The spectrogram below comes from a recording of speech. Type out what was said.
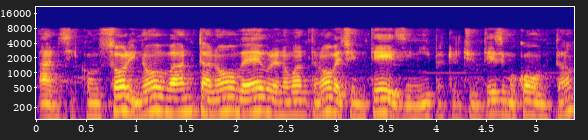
anzi con soli 99,99 euro centesimi, perché il centesimo conta,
